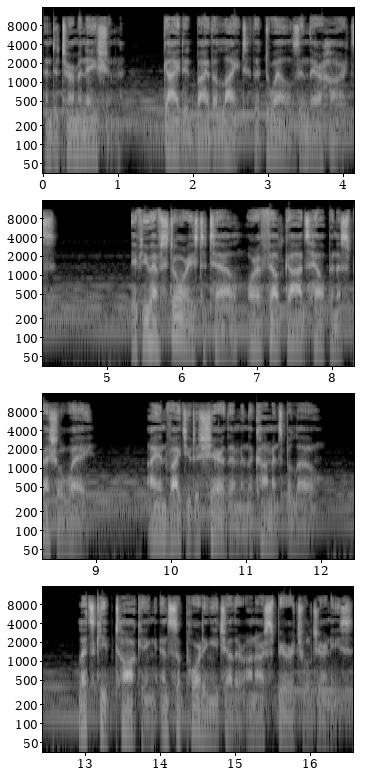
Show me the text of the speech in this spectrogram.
and determination, guided by the light that dwells in their hearts. If you have stories to tell or have felt God's help in a special way, I invite you to share them in the comments below. Let's keep talking and supporting each other on our spiritual journeys.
